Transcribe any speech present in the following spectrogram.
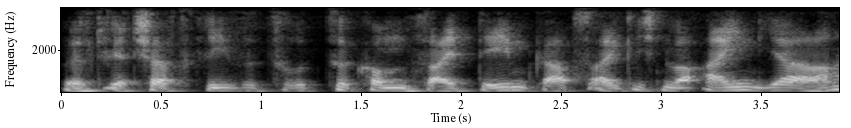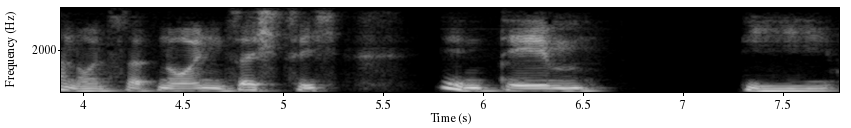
Weltwirtschaftskrise zurückzukommen. Seitdem gab es eigentlich nur ein Jahr, 1969, in dem die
